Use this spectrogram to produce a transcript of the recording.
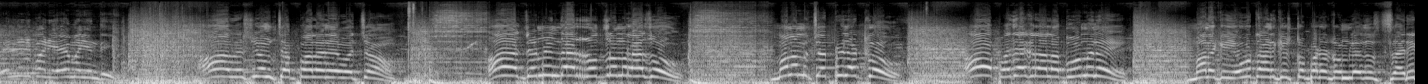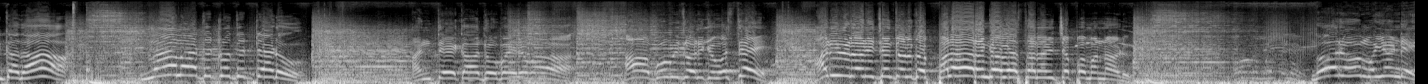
వెళ్ళిన పని ఏమైంది? ఆ విషయం చెప్పాలనే వచ్చాం. ఆ జమీందార్ రుద్రమరాజు మనం చెప్పినట్లు ఆ పది ఎకరాల భూమిని మనకి ఇవ్వటానికి ఇష్టపడటం లేదు. సరికదా? నానా తిట్లు తిట్టాడు. అంతేకాదు భైరవ ఆ భూమి జోలికి వస్తే అడవిలోని జంతువులకు పలహారంగా వేస్తానని చెప్పమన్నాడు. నోరు ముయ్యండి.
